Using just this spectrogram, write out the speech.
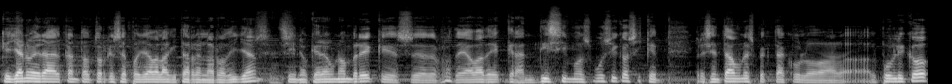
que ya no era el cantautor que se apoyaba la guitarra en la rodilla, sino que era un hombre que se rodeaba de grandísimos músicos y que presentaba un espectáculo al, al público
